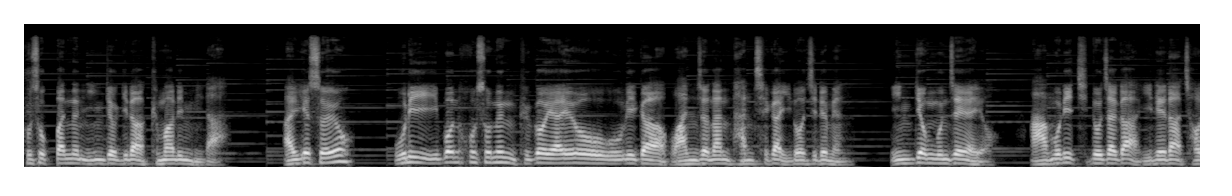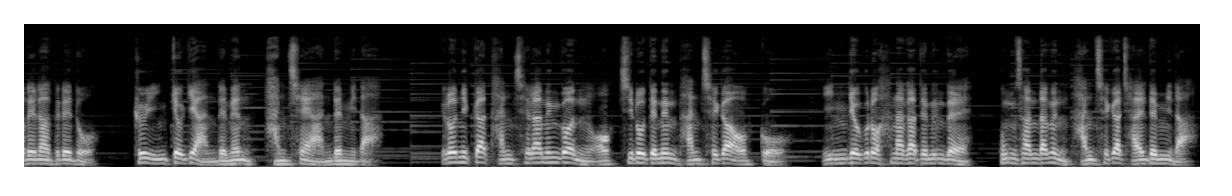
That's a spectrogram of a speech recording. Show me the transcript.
구속받는 인격이라 그 말입니다. 알겠어요? 우리 이번 호소는 그거야요. 우리가 완전한 단체가 이루어지려면 인격 문제예요. 아무리 지도자가 이래라 저래라 그래도 그 인격이 안 되면 단체 안 됩니다. 그러니까 단체라는 건 억지로 되는 단체가 없고 인격으로 하나가 되는데 공산당은 단체가 잘 됩니다.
